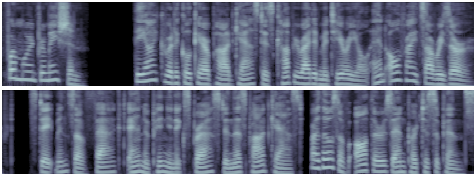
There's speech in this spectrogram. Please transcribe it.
for more information. The iCritical Care podcast is copyrighted material and all rights are reserved. Statements of fact and opinion expressed in this podcast are those of authors and participants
